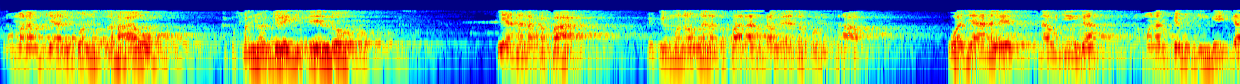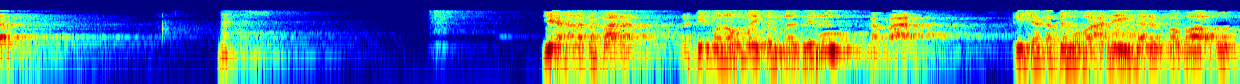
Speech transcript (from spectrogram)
Kama mwanamke alikuwa amesahau akafanywa kile kitendo pia hana kafara. Lakini mwanaume ana kafara kama atakuwa amesahau. Wajahli na ujinga. Mwanamke mjingika basi. Yeye hana kafara lakini mwanaume itamlazimu kafara. Kisha akasema wa alayha alqada'u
